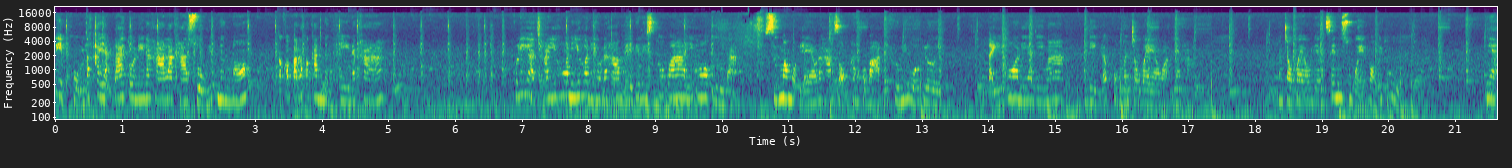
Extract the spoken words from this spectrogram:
หนีบผมถ้าใครอยากได้ตัวนี้นะคะ ราคาสูงนิดนึงเนาะแล้วก็รับประกัน 1 ปีนะคะกุลี่ะใช้ยี่ห้อนี้ยี่ห้อเดียวนะคะ Baby List เพราะว่ายี่ห้ออื่นอะซื้อมาหมดแล้วนะคะ 2,000 กว่าบาทนี่คือไม่เวิร์กเลย แต่ยี่ห้อนี้อะดีมากดีบแล้วผมมันจะแววอะเนี่ยค่ะ มันจะแววเรียงเส้นสวยบอกไม่ถูก เนี่ย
